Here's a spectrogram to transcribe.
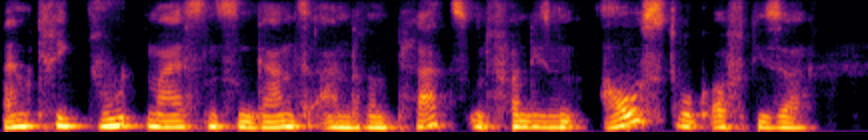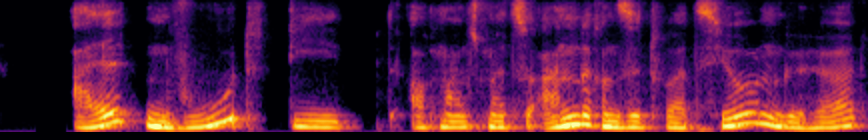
dann kriegt Wut meistens einen ganz anderen Platz und von diesem Ausdruck auf dieser alten Wut, die auch manchmal zu anderen Situationen gehört,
